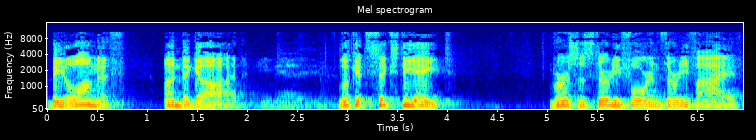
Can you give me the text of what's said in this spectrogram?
belongeth unto God. Amen. Look at 68, verses 34 and 35.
